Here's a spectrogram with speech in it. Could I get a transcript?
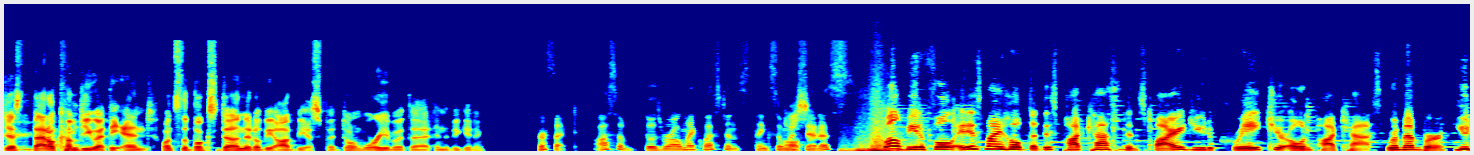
Just that'll come to you at the end. Once the book's done, it'll be obvious, but don't worry about that in the beginning. Perfect. Awesome. Those were all my questions. Thanks so much, awesome. Dennis. Well, beautiful. It is my hope that this podcast has inspired you to create your own podcast. Remember, you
